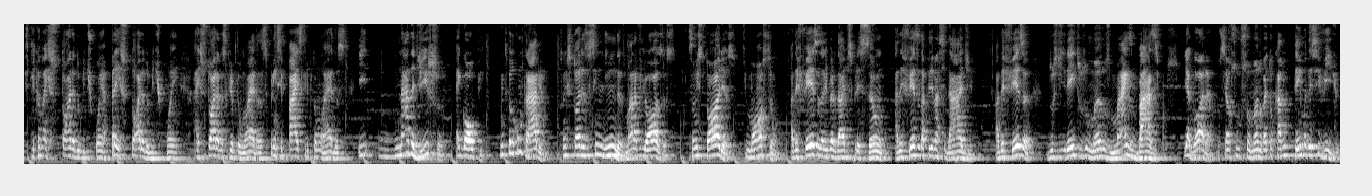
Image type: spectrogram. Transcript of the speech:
explicando a história do Bitcoin, a pré-história do Bitcoin, a história das criptomoedas, as principais criptomoedas. E nada disso é golpe. Muito pelo contrário, são histórias assim lindas, maravilhosas. São histórias que mostram a defesa da liberdade de expressão, a defesa da privacidade, a defesa dos direitos humanos mais básicos. E agora, o Celso Russomano vai tocar no tema desse vídeo,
